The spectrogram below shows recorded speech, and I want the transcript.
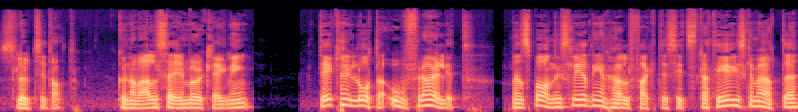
Slutcitat. Gunnar Wall säger i mörkläggning Det kan ju låta oförargligt men spaningsledningen höll faktiskt sitt strategiska möte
